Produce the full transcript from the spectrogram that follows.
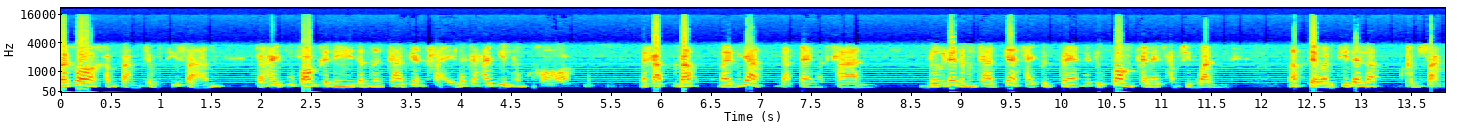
แล้วก็คำสั่งฉบับที่สามก็ให้ผู้ฟ้องคดีดำเนินการแก้ไข แล้วก็ให้ยื่นคำขอนะครับ รับใบอนุญาตดัดแปลงอาคาร โดยได้ดำเนินการแก้ไขเปลี่ยนแปลงให้ถูกต้องภายใน 30 วัน นับแต่วันที่ได้รับคำสั่ง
